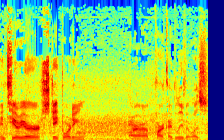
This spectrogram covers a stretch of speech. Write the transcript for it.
interior skateboarding uh, park, I believe it was.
